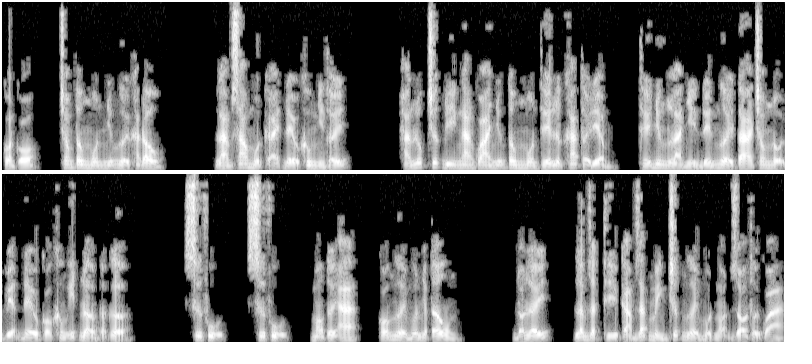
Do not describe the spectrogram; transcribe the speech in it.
Còn có trong tông môn những người khác đâu? Làm sao một cái đều không nhìn thấy? Hắn lúc trước đi ngang qua những tông môn thế lực khác thời điểm, thế nhưng là nhìn đến người ta trong nội viện đều có không ít nở bờ cờ. Sư phụ sư phụ, mau tới a, có người muốn nhập tông. Đón lấy, lâm giật thì cảm giác mình trước người một ngọn gió thổi qua.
